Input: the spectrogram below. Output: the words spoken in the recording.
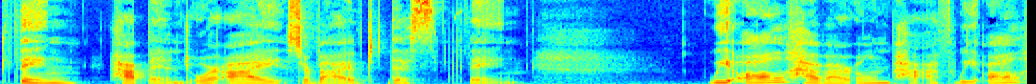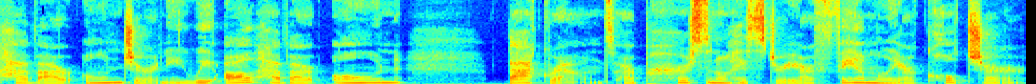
thing happened or I survived this thing. We all have our own path. We all have our own journey. We all have our own backgrounds, our personal history, our family, our culture,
